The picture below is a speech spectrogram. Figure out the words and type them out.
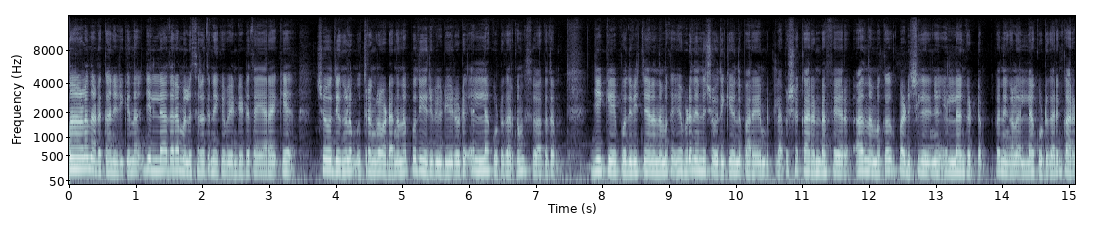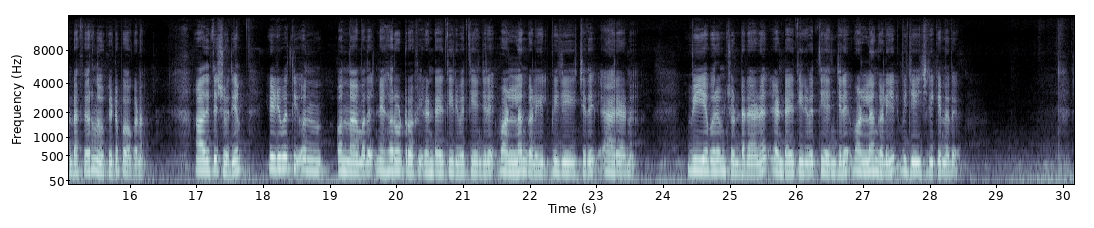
നാളെ നടക്കാനിരിക്കുന്ന ജില്ലാതല മത്സരത്തിനേക്ക് വേണ്ടിയിട്ട് തയ്യാറാക്കിയ ചോദ്യങ്ങളും ഉത്തരങ്ങളും അടങ്ങുന്ന പുതിയൊരു വീഡിയോയിലോട്ട് എല്ലാ കൂട്ടുകാർക്കും സ്വാഗതം. ജി കെ പൊതുവിജ്ഞാനം നമുക്ക് എവിടെ നിന്ന് ചോദിക്കുമെന്ന് പറയാൻ പറ്റില്ല. പക്ഷേ കറണ്ട് അഫെയർ അത് നമുക്ക് പഠിച്ചു കഴിഞ്ഞ് എല്ലാം കിട്ടും. അപ്പോൾ നിങ്ങൾ എല്ലാ കൂട്ടുകാരും കറണ്ട് അഫെയർ നോക്കിയിട്ട് പോകണം. ആദ്യത്തെ ചോദ്യം എഴുപത്തി ഒന്നാമത് നെഹ്റു ട്രോഫി രണ്ടായിരത്തി ഇരുപത്തിയഞ്ചിലെ വള്ളംകളിയിൽ വിജയിച്ചത് ആരാണ്? വിയപുരം ചുണ്ടനാണ് രണ്ടായിരത്തി ഇരുപത്തിയഞ്ചിലെ വള്ളംകളിയിൽ വിജയിച്ചിരിക്കുന്നത്.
